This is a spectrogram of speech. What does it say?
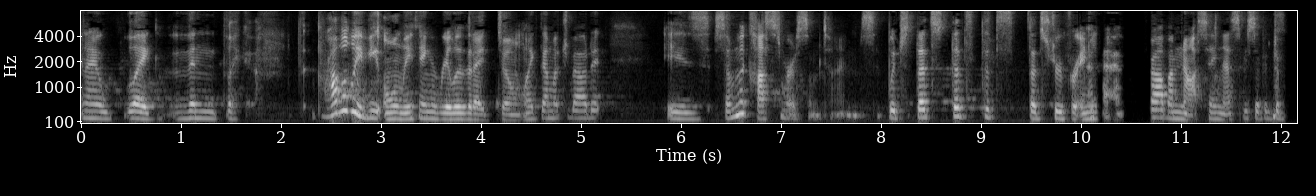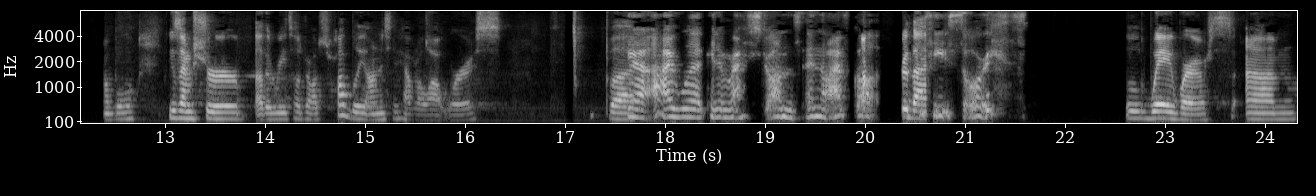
and I like then like probably the only thing really that I don't like that much about it is some of the customers sometimes. Which that's that's that's that's true for any Okay. job. I'm not saying that's specific to because I'm sure other retail jobs probably honestly have it a lot worse. But Yeah, I work in a restaurant and I've got for a that few stories. way worse. Um,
